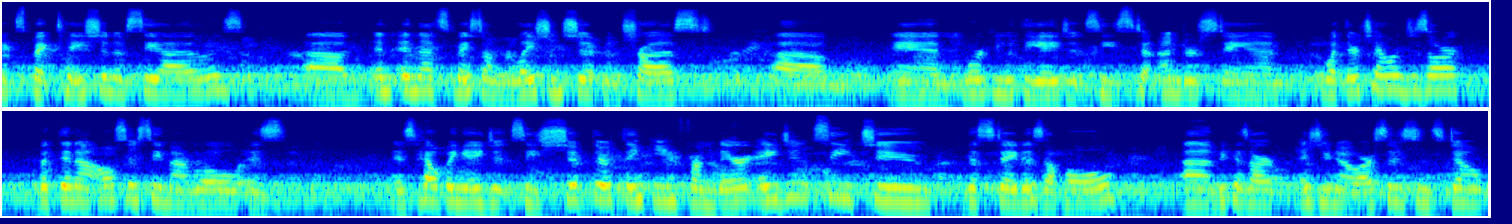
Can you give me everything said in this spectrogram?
expectation of CIOs, um, and, and that's based on relationship and trust. Um, and working with the agencies to understand what their challenges are. But then I also see my role as as helping agencies shift their thinking from their agency to the state as a whole, uh, because our, as you know, our citizens don't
